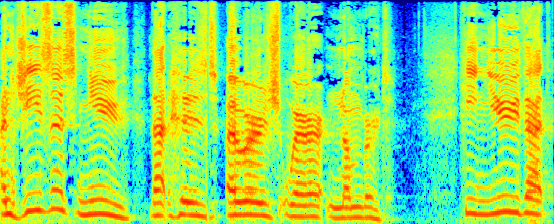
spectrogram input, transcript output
And Jesus knew that his hours were numbered. He knew that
